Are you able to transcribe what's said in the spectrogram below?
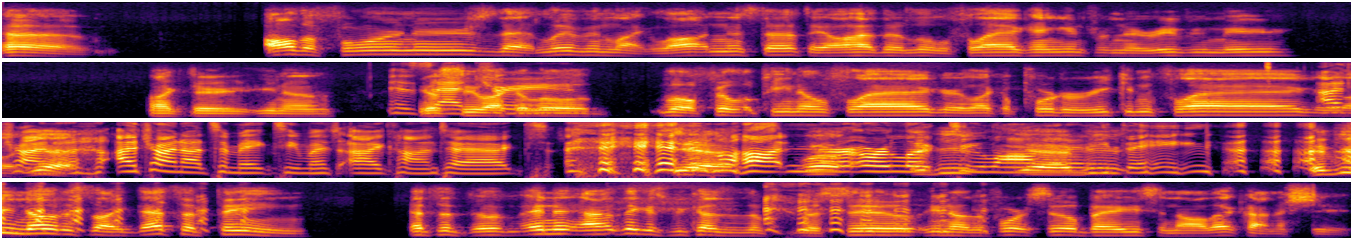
uh all the foreigners that live in like Lawton and stuff, they all have their little flag hanging from their rearview mirror. Like they're, you know, Is you'll see true? like a little little Filipino flag or like a Puerto Rican flag. I like, try yeah. not, I try not to make too much eye contact yeah. Lawton well, or, or, look you, too long yeah, at anything. You, if you notice, like that's a thing. That's a, and I think it's because of the the Sill, you know, the Fort Sill base and all that kind of shit.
